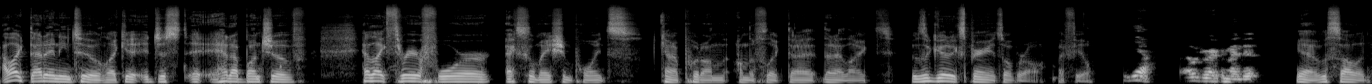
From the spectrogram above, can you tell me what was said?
I like that ending too. Like it, it just it had a bunch of had like three or four exclamation points kind of put on on the flick that I that I liked. It was a good experience overall. I feel. Yeah, I would recommend it. Yeah, it was solid.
